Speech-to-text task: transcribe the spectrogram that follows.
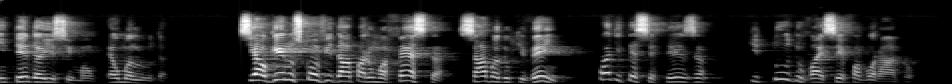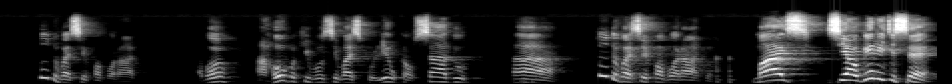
Entenda isso, irmão, é uma luta. Se alguém nos convidar para uma festa, sábado que vem, pode ter certeza que tudo vai ser favorável. Tudo vai ser favorável. Tá bom? A roupa que você vai escolher, o calçado, tudo vai ser favorável. Mas se alguém lhe disser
